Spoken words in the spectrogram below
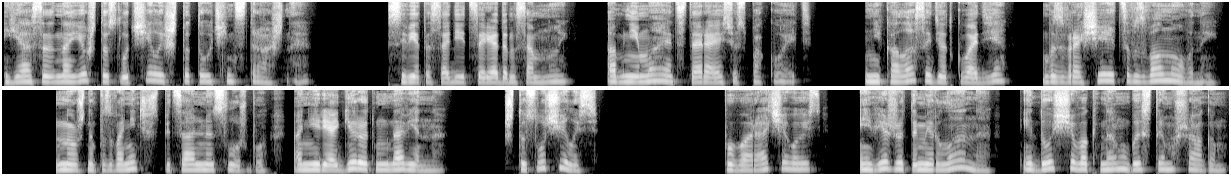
Я осознаю, что случилось что-то очень страшное. Света садится рядом со мной, обнимает, стараясь успокоить. Николас идет к воде, возвращается взволнованный. Нужно позвонить в специальную службу. Они реагируют мгновенно. Что случилось? Поворачиваюсь и вижу Тамерлана, идущего к нам быстрым шагом.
